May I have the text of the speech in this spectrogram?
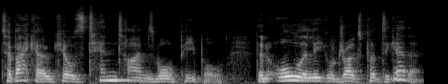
Tobacco kills 10 times more people than all illegal drugs put together.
